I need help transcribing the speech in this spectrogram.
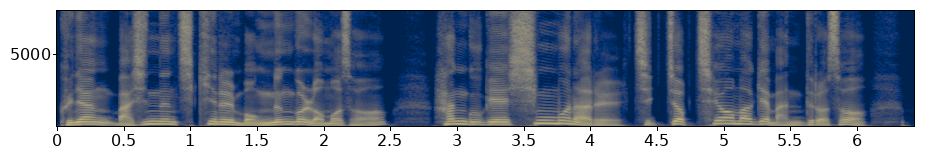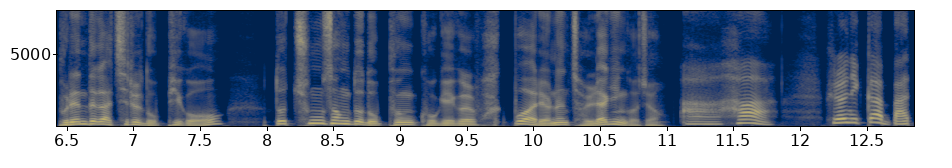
그냥 맛있는 치킨을 먹는 걸 넘어서 한국의 식문화를 직접 체험하게 만들어서 브랜드 가치를 높이고 또 충성도 높은 고객을 확보하려는 전략인 거죠. 아하. 그러니까 맛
